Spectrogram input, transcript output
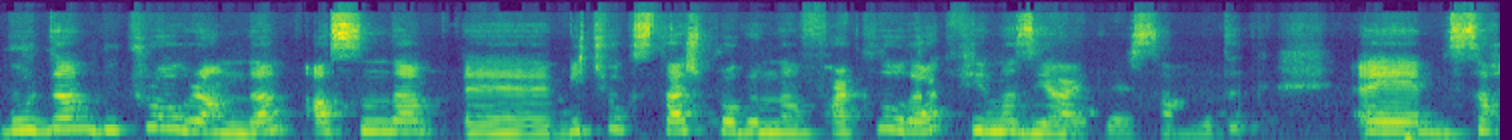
Burada bu programda aslında e, birçok staj programından farklı olarak firma ziyaretleri sağladık. E, saha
